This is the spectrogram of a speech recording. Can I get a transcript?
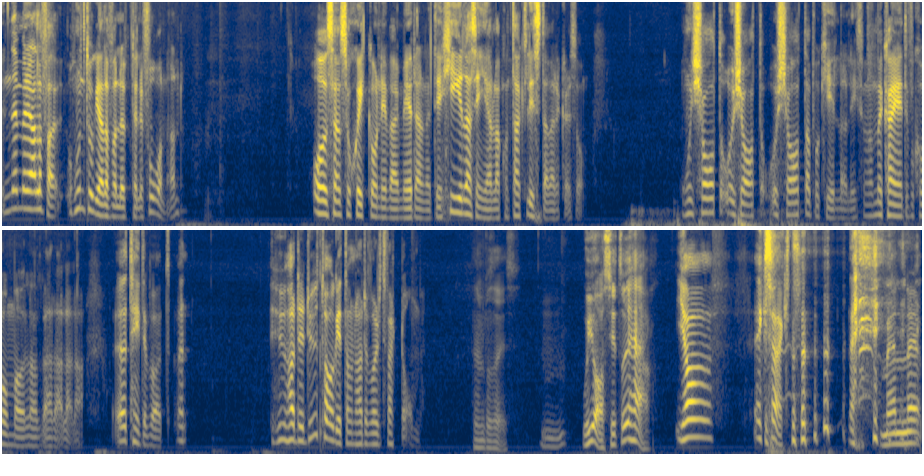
Nej men i alla fall, hon tog i alla fall upp telefonen. Och sen så skickade hon iväg meddelande till hela sin jävla kontaktlista verkar det som. Hon tjatade och tjatade och tjatade på killar liksom. Men kan jag inte få komma och lalala. Jag tänkte bara att, men hur hade du tagit om det hade varit tvärtom? Men precis. Mm. Och jag sitter ju här. Ja, exakt. Men eh,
